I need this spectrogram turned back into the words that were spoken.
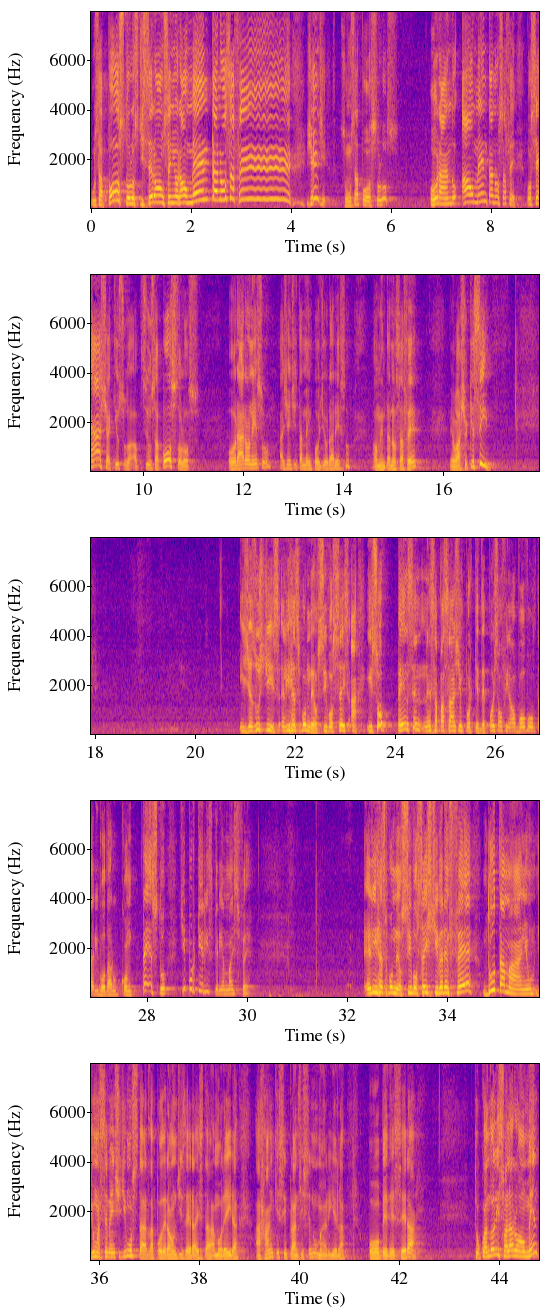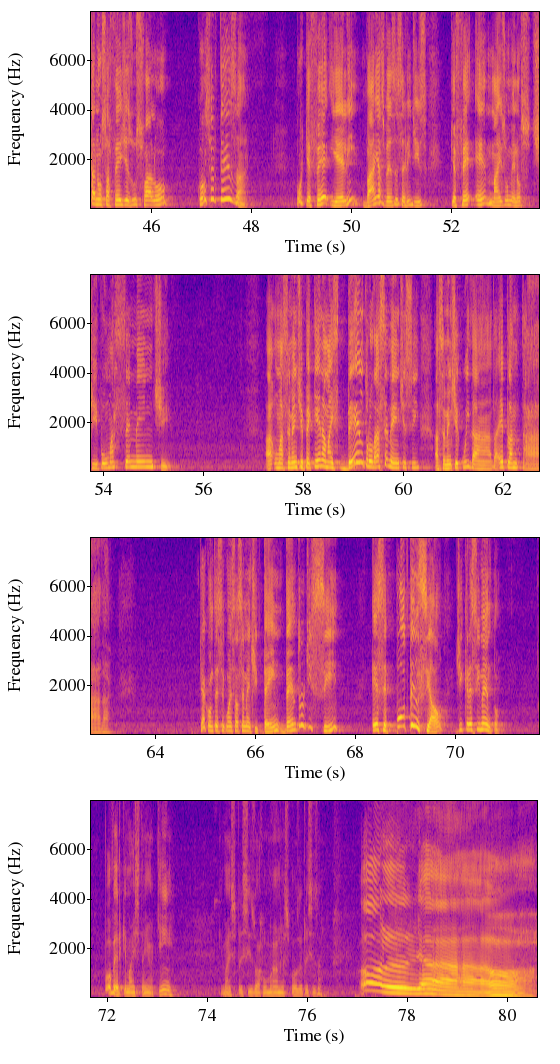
Os apóstolos disseram ao Senhor: aumenta a nossa fé. Gente, são os apóstolos orando, aumenta a nossa fé. Você acha que os, se os apóstolos oraram isso, a gente também pode orar isso? Aumenta a nossa fé? Eu acho que sim. E Jesus diz, ele respondeu: se vocês. Ah, e só pensem nessa passagem, porque depois ao final vou voltar e vou dar o contexto de por que eles queriam mais fé. Ele respondeu: se vocês tiverem fé do tamanho de uma semente de mostarda, poderão dizer a esta amoreira: arranque-se e plante-se no mar, e ela obedecerá. Então, quando eles falaram aumenta a nossa fé, Jesus falou com certeza. Porque fé, e ele, várias vezes ele diz que fé é mais ou menos tipo uma semente. Ah, uma semente pequena, mas dentro da semente, sim, a semente é cuidada, é plantada. O que acontece com essa semente? Tem dentro de si esse potencial de crescimento. Vou ver o que mais tenho aqui. O que mais preciso arrumar? Minha esposa precisa. Olha! Oh.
